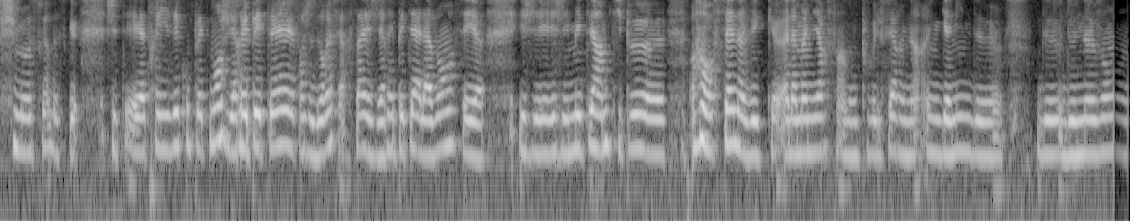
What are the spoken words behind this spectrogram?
je me souviens parce que j'étais théâtralisée complètement, je les répétais, enfin, j'adorais faire ça et je les répétais à l'avance et, et je, les, je, les, mettais un petit peu en scène avec, à la manière enfin, dont pouvait le faire une, une gamine de, de, de 9 ans.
